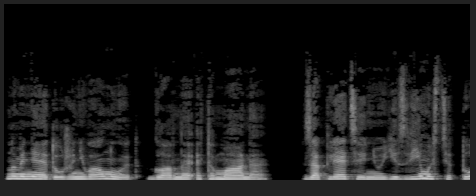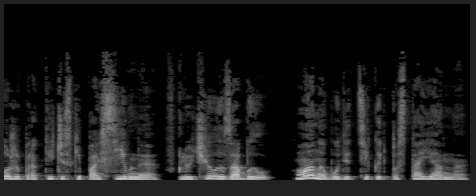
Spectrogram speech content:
Но меня это уже не волнует, главное это мана. Заклятие неуязвимости тоже практически пассивное, включил и забыл. Мана будет тикать постоянно.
